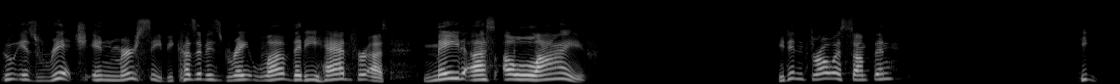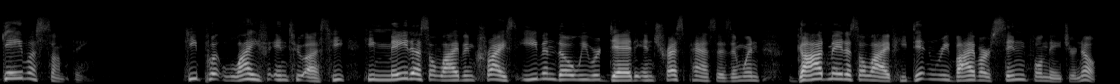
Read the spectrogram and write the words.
who is rich in mercy because of his great love that he had for us, made us alive. He didn't throw us something. He gave us something. He put life into us. He, he made us alive in Christ, even though we were dead in trespasses. And when God made us alive, He didn't revive our sinful nature. No,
